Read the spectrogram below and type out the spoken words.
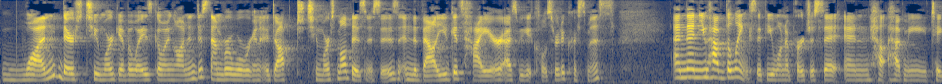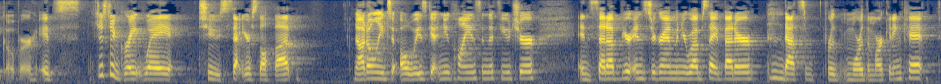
one, there's two more giveaways going on in December where we're going to adopt two more small businesses and the value gets higher as we get closer to Christmas. And then you have the links if you want to purchase it and have me take over. It's just a great way to set yourself up not only to always get new clients in the future and set up your Instagram and your website better, that's for more the marketing kit,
